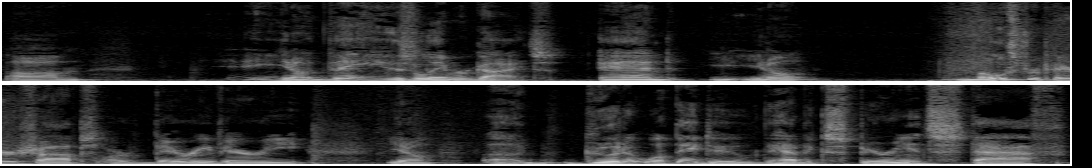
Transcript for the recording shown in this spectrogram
Um, you know, they use labor guides, and you know, most repair shops are very, very, you know, uh, good at what they do. They have experienced staff,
